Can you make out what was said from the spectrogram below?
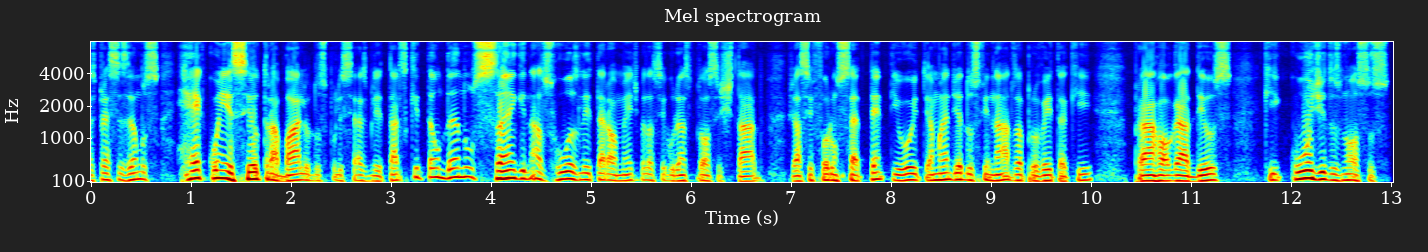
nós precisamos reconhecer o trabalho dos policiais militares que estão dando sangue nas ruas, literalmente, pela segurança do nosso Estado. Já se foram 78, e amanhã, dia dos finados, aproveito aqui para rogar a Deus que cuide dos nossos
